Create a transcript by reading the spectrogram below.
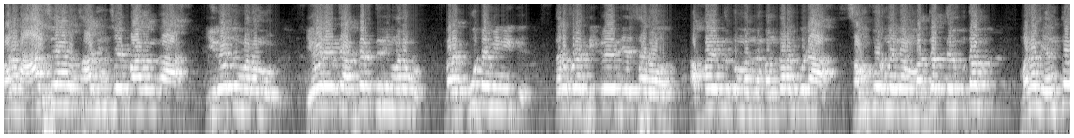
మనం ఆశయాలు సాధించే భాగంగా ఈ రోజు మనము ఎవరైతే అభ్యర్థిని మనం మన కూటమిని తరఫున డిక్లేర్ చేశారో అభ్యర్థులకు మన అందరం కూడా సంపూర్ణంగా మద్దతు తెలుపుతాం. మనం ఎంతో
